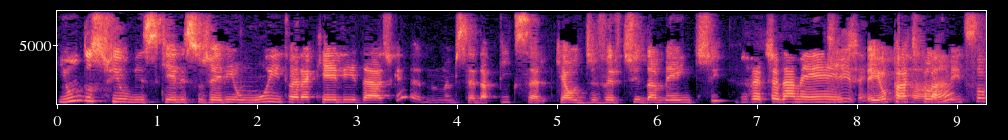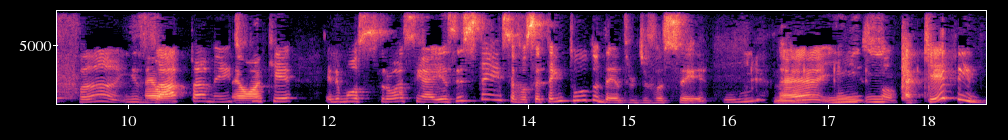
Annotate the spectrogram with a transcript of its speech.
e um dos filmes que eles sugeriam muito era aquele da, acho que é, não lembro se é da Pixar, que é o Divertidamente. Divertidamente. eu particularmente uhum. sou fã, exatamente é, é porque ele mostrou assim a existência. Você tem tudo dentro de você, uhum. né? E, e, aquele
